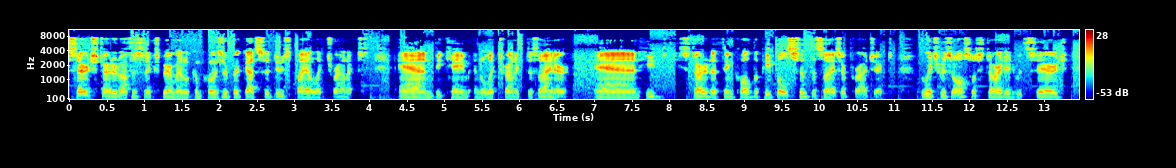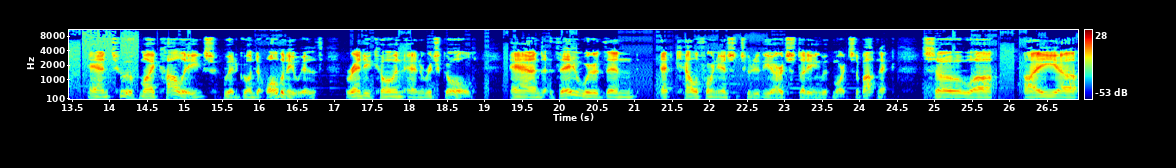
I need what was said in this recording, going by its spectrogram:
Serge started off as an experimental composer, but got seduced by electronics and became an electronic designer. And he started a thing called the People's Synthesizer Project, which was also started with Serge and two of my colleagues who had gone to Albany with, Randy Cohen and Rich Gold. And they were then at California Institute of the Arts studying with Mort Subotnick. So uh, I uh,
